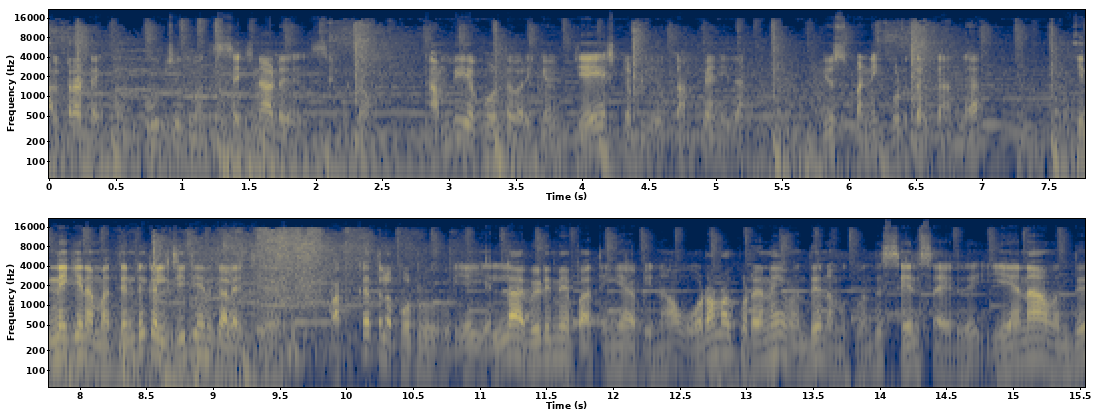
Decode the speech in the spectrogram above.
அல்ட்ராடெக்கும் பூச்சுக்கு வந்து செஜ்நாடு சிமெண்ட்டும் கம்பியை பொறுத்த வரைக்கும் ஜேஎஸ்டபிள்யூ கம்பெனி தான் யூஸ் பண்ணி கொடுத்துருக்காங்க. இன்றைக்கி நம்ம திண்டுக்கல் ஜிடிஎன் காலேஜ் பக்கத்தில் போட்டிருக்கக்கூடிய எல்லா வீடுமே பார்த்தீங்க அப்படின்னா உடனுக்குடனே வந்து நமக்கு வந்து சேல்ஸ் ஆகிடுது ஏன்னா வந்து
